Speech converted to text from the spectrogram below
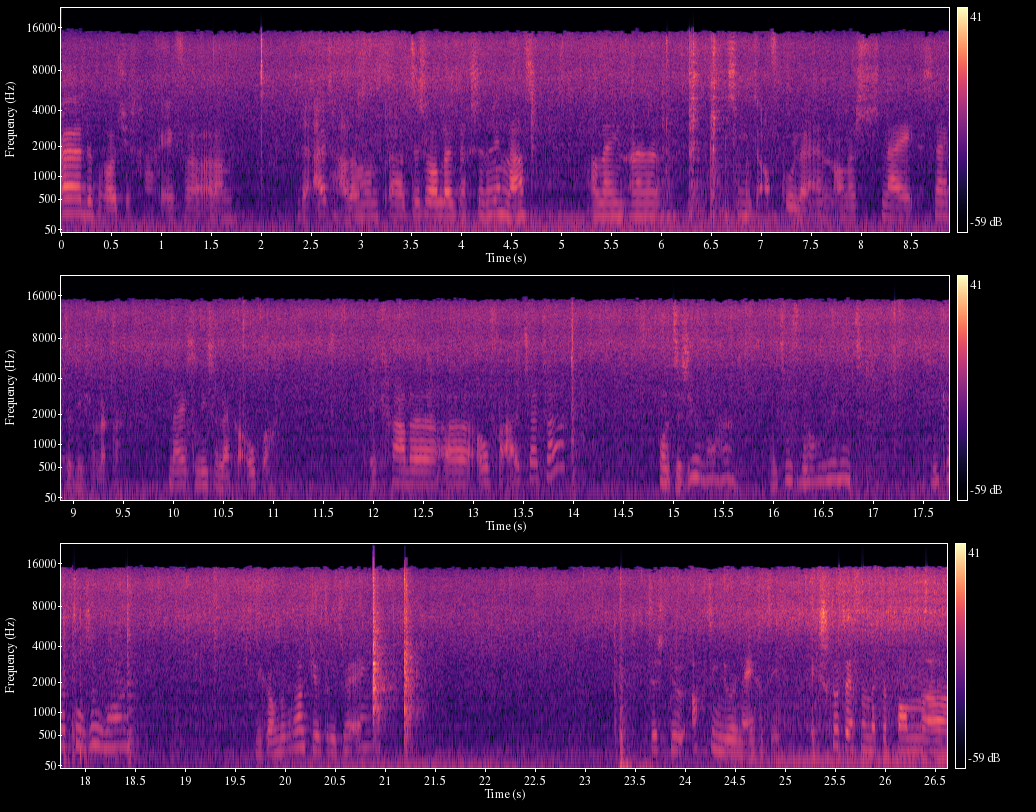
Uh, de broodjes ga ik even uh, eruit halen. Want uh, het is wel leuk dat ik ze erin laat. Alleen ze moeten afkoelen. En anders snij, snijdt het niet zo lekker. Snijdt het niet zo lekker open. Ik ga de oven uitzetten. Oh, het is heel warm. Dat hoeft nou weer niet. Ik heb het al zo warm. Hier komen de broodjes. 3, 2, 1. Het is nu 18 uur 19. Ik schud even met de pan uh,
